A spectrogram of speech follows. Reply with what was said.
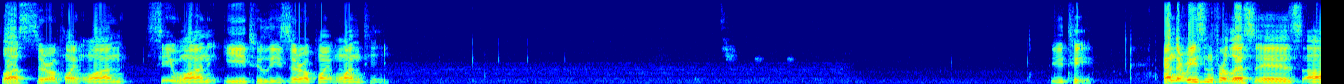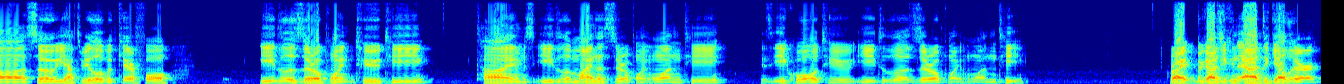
plus 0.1 c1 e to the 0.1t. dt. And the reason for this is, uh, so you have to be a little bit careful. e to the 0.2t times e to the minus 0.1t is equal to e to the 0.1t. Right? Because you can add together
